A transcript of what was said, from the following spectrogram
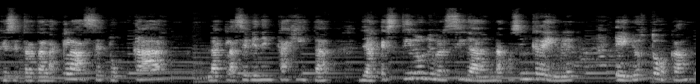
que se trata la clase, tocar. La clase viene en cajita, ya estilo universidad, una cosa increíble. Ellos tocan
